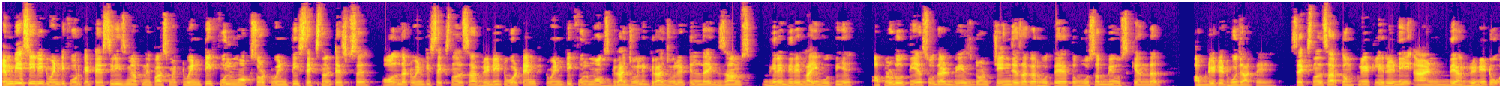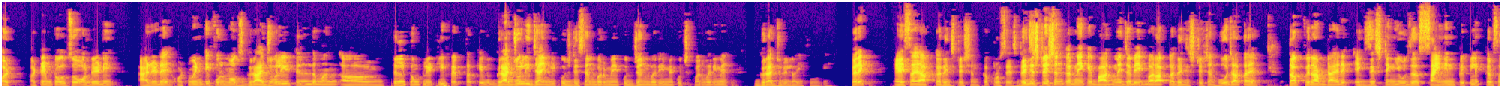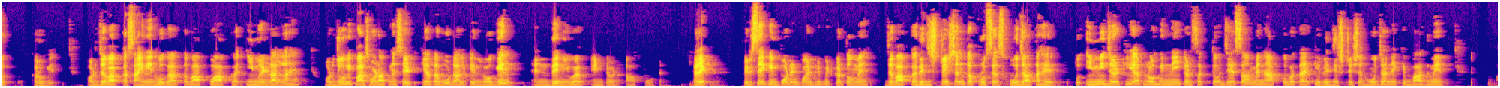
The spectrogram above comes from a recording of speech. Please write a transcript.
MBA C D के test series में अपने पास में 20 full marks और 20 sectional test है। All the 20 sectionals are ready to attempt 20 full mocks gradually gradually till the exams धीरे धीरे live होती है अपलोड होती है so that based on changes अगर होते हैं तो वो सब भी उसके अंदर अपडेटेड हो जाते हैं। Sectionals are completely ready and they are ready to at attempt also already added है और 20 full marks gradually till the month uh, till completely Feb तक के वो gradually जाएँगे। कुछ दिसंबर में कुछ जनवरी में कुछ फरवरी में gradually लाइफ होगी। करेक्ट ऐसा है आपका रजिस्ट्रेशन का प्रोसेस रजिस्ट्रेशन करने के बाद में जब एक बार आपका रजिस्ट्रेशन हो जाता है तब फिर आप direct existing users sign in पे क्लिक कर सक करोगे। और जब आपका साइन इन होगा तब आपको आपका ईमेल डालना है और जो भी पासवर्ड आपने सेट किया था वो डाल के log in and then you have entered a portal correct फिर से एक इंपॉर्टेंट पॉइंट रिपीट करता हूँ मैं। जब आपका रजिस्ट्रेशन का प्रोसेस हो जाता है तो इमीडिएटली आप लॉगिन नहीं कर सकते हो। जैसा मैंने आपको बताया कि रजिस्ट्रेशन हो जाने के बाद में,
